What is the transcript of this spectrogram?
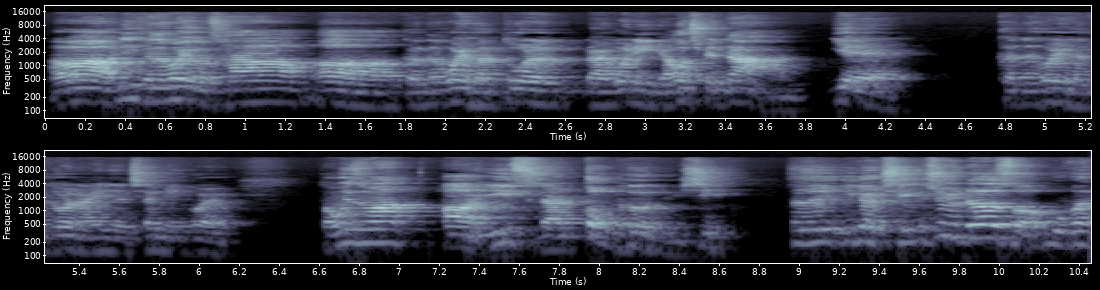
好不好？你可能会有差啊、可能会很多人来问你聊拳呐，耶、可能会很多人来你的签名会，懂意思吗？啊，以此来恫吓女性，这是一个情绪勒索的部分，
